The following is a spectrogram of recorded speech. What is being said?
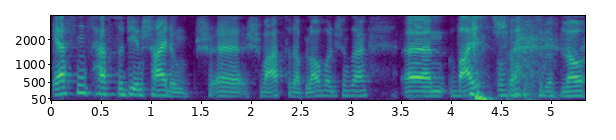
erstens hast du die Entscheidung, sch, äh, schwarz oder blau, wollte ich schon sagen, ähm, weiß Schwarz oder blau?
